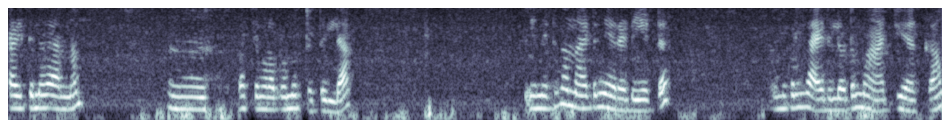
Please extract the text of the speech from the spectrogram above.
കഴിക്കുന്ന കാരണം പച്ചമുളകൊന്നും ഇട്ടിട്ടില്ല. എന്നിട്ട് നന്നായിട്ട് ഞെരടിയിട്ട് നമുക്കൊരു സൈഡിലോട്ട് മാറ്റി വെക്കാം.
